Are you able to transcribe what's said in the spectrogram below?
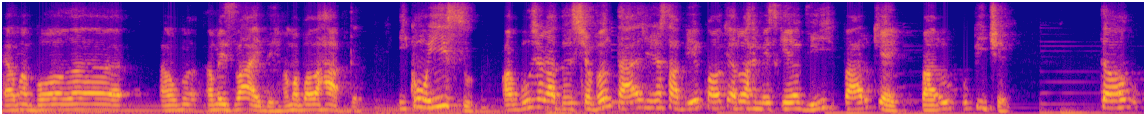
é uma bola, é uma, é uma slider, é uma bola rápida. E com isso, alguns jogadores tinham vantagem, já sabiam qual era o arremesso que ia vir para o que? Para o, o pitcher. Então,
